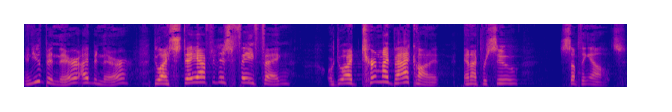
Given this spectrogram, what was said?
And you've been there, I've been there. Do I stay after this faith thing, or do I turn my back on it and I pursue something else?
